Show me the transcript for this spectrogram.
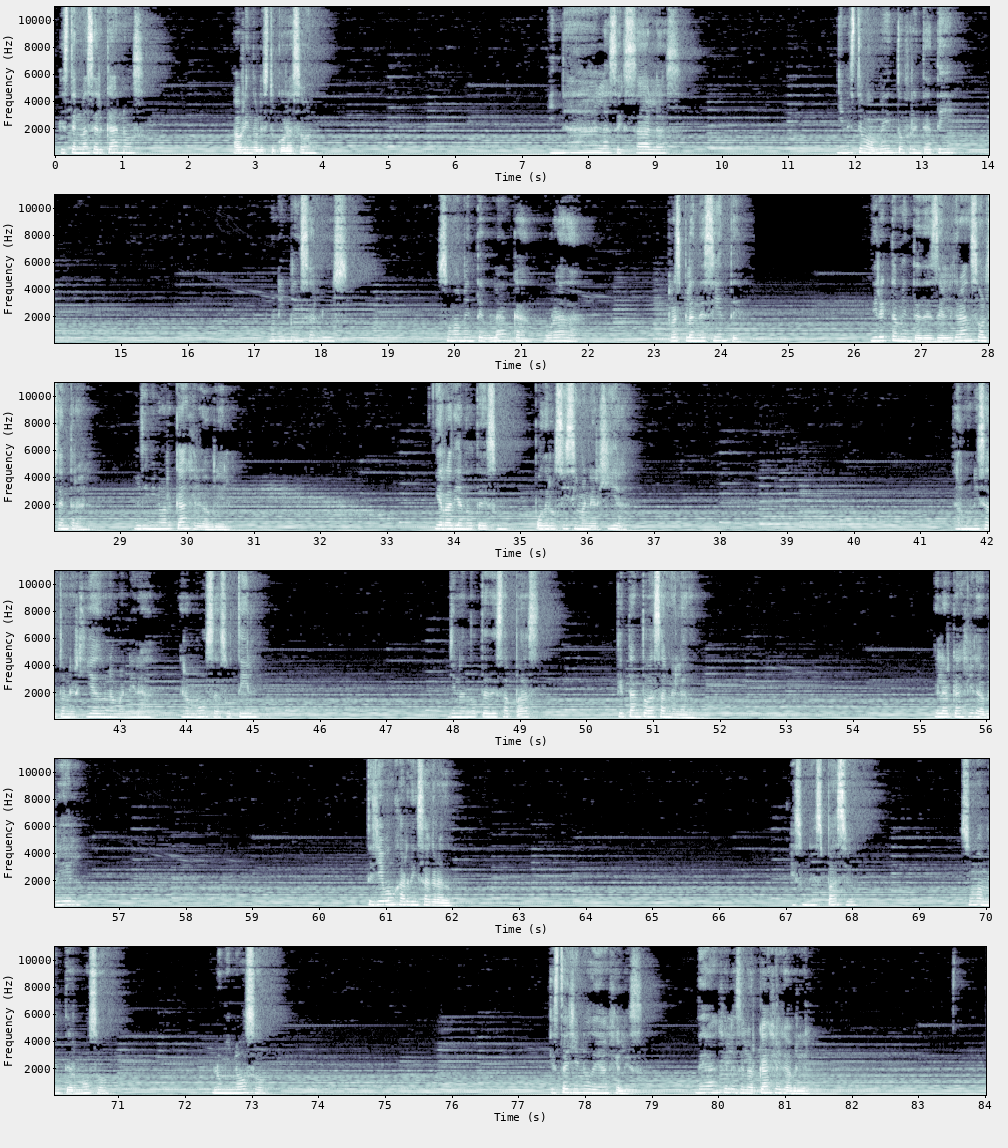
que estén más cercanos, abriéndoles tu corazón. Inhalas, exhalas. Y en este momento frente a ti, una inmensa luz, sumamente blanca, dorada, resplandeciente, directamente desde el gran sol central el divino arcángel Gabriel, irradiándote de su poderosísima energía. Armoniza tu energía de una manera hermosa, sutil, llenándote de esa paz que tanto has anhelado. El arcángel Gabriel te lleva a un jardín sagrado. Es un espacio sumamente hermoso, luminoso, que está lleno de ángeles, de ángeles del arcángel Gabriel.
